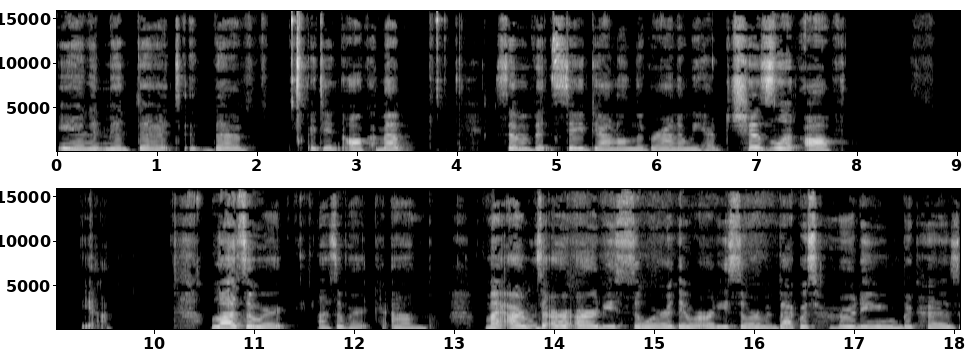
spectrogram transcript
And it meant that the it didn't all come up. Some of it stayed down on the ground and we had to chisel it off. Yeah. Lots of work. Lots of work. Um, my arms are already sore. They were already sore. My back was hurting because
